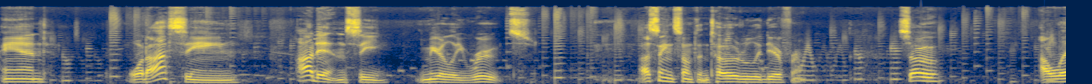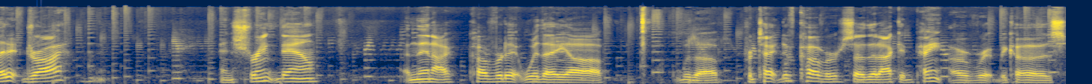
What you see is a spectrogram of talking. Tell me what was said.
And what I seen, I didn't see merely roots. I seen something totally different. So I let it dry and shrink down, and then I covered it with a uh, with a protective cover so that I could paint over it because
